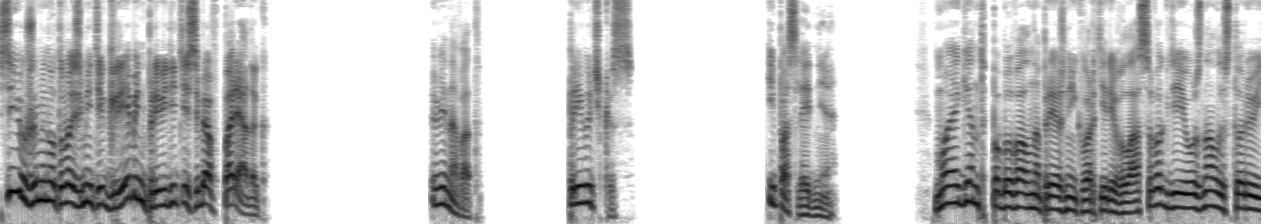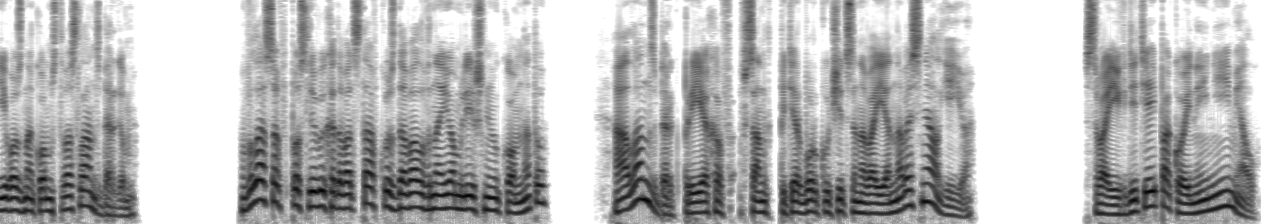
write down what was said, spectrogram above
Сию же минуту возьмите гребень, приведите себя в порядок!» Виноват. Привычка-с. И последнее. Мой агент побывал на прежней квартире Власова, где и узнал историю его знакомства с Ландсбергом. Власов после выхода в отставку сдавал в наем лишнюю комнату, а Ландсберг, приехав в Санкт-Петербург учиться на военного, снял ее. Своих детей покойный не имел.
